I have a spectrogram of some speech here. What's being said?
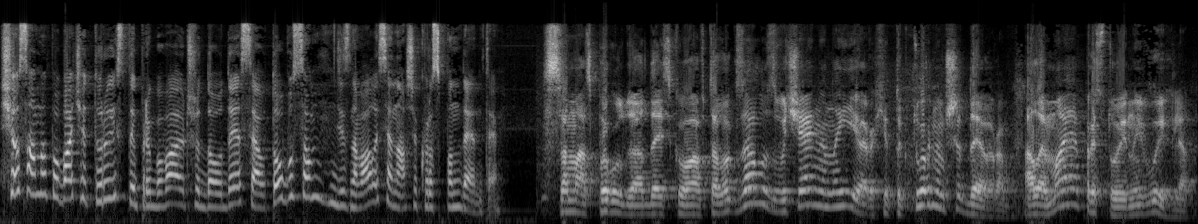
Що саме побачать туристи, прибуваючи до Одеси автобусом, дізнавалися наші кореспонденти. Сама споруда одеського автовокзалу, звичайно, не є архітектурним шедевром, але має пристойний вигляд.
